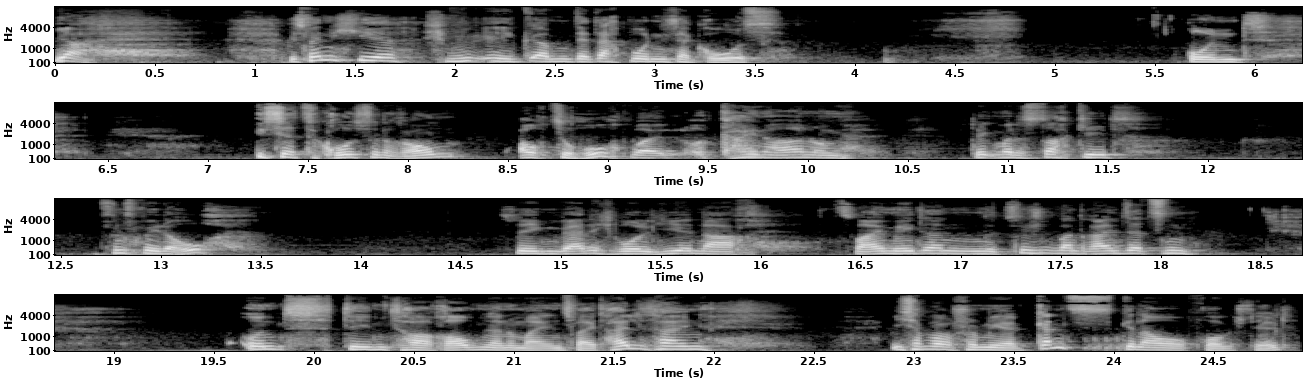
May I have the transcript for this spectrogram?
Ja, ist wenn ich hier, ähm, der Dachboden ist ja groß. Und ist ja zu groß für den Raum, auch zu hoch, weil, oh, keine Ahnung, ich denke mal, das Dach geht fünf Meter hoch. Deswegen werde ich wohl hier nach zwei Metern eine Zwischenwand reinsetzen und den Raum dann nochmal in zwei Teile teilen. Ich habe auch schon mir ganz genau vorgestellt,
